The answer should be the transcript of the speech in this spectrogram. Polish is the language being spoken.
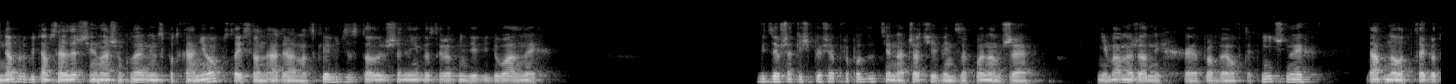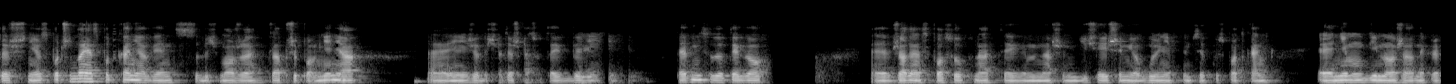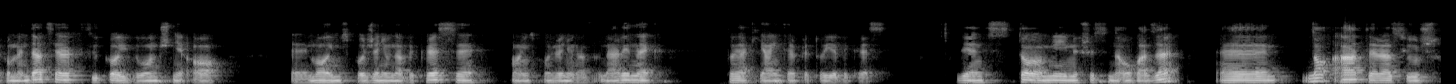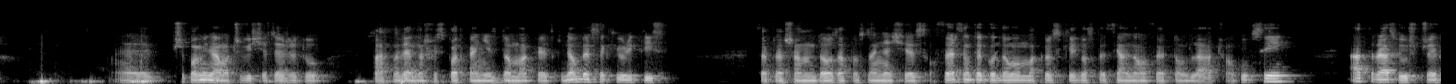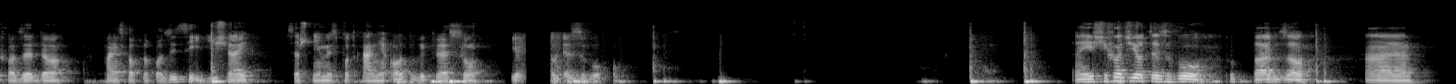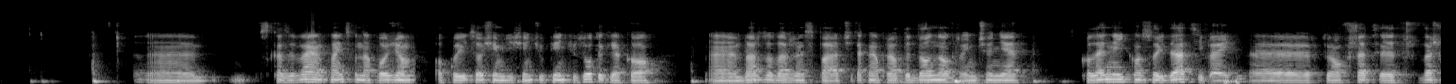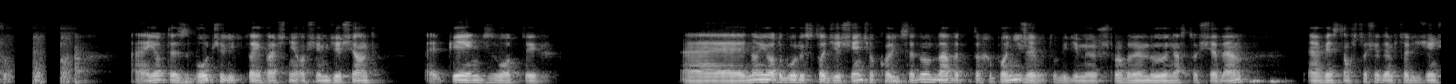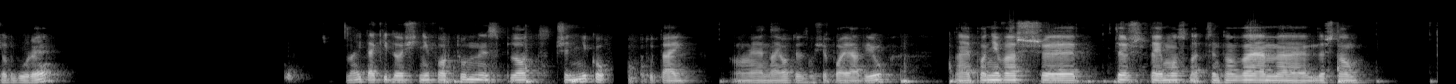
Dzień dobry, witam serdecznie na naszym kolejnym spotkaniu. Z tej strony Adrian Mackiewicz ze Stowarzyszenia Inwestorów Indywidualnych. Widzę już jakieś pierwsze propozycje na czacie, więc zakładam, że nie mamy żadnych e, problemów technicznych. Dawno od tego też nie rozpoczynają spotkania, więc być może dla przypomnienia e, i żebyście też tutaj byli pewni co do tego, e, w żaden sposób na tym naszym dzisiejszym i ogólnie w tym cyklu spotkań nie mówimy o żadnych rekomendacjach, tylko i wyłącznie o moim spojrzeniu na wykresy, moim spojrzeniu na, na rynek, to jak ja interpretuję wykresy. Więc to miejmy wszyscy na uwadze. No a teraz już przypominam oczywiście też, że tu partnerem naszych spotkań jest dom maklerski Noble Securities. Zapraszam do zapoznania się z ofertą tego domu maklerskiego, specjalną ofertą dla członków C. A teraz już przechodzę do Państwa propozycji i dzisiaj zaczniemy spotkanie od wykresu JSW. Jeśli chodzi o TSW, tu bardzo e, e, wskazywałem Państwu na poziom okolicy 85 zł jako e, bardzo ważne wsparcie. Tak naprawdę dolne ograniczenie kolejnej konsolidacji, w którą wszedł, weszło JSW, czyli tutaj właśnie 85 zł. No i od góry 110 okolice, no nawet trochę poniżej, bo tu widzimy już problemy były na 107, więc tam 107, 110 od góry. No i taki dość niefortunny splot czynników tutaj na JSW się pojawił, ponieważ też tutaj mocno akcentowałem, zresztą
